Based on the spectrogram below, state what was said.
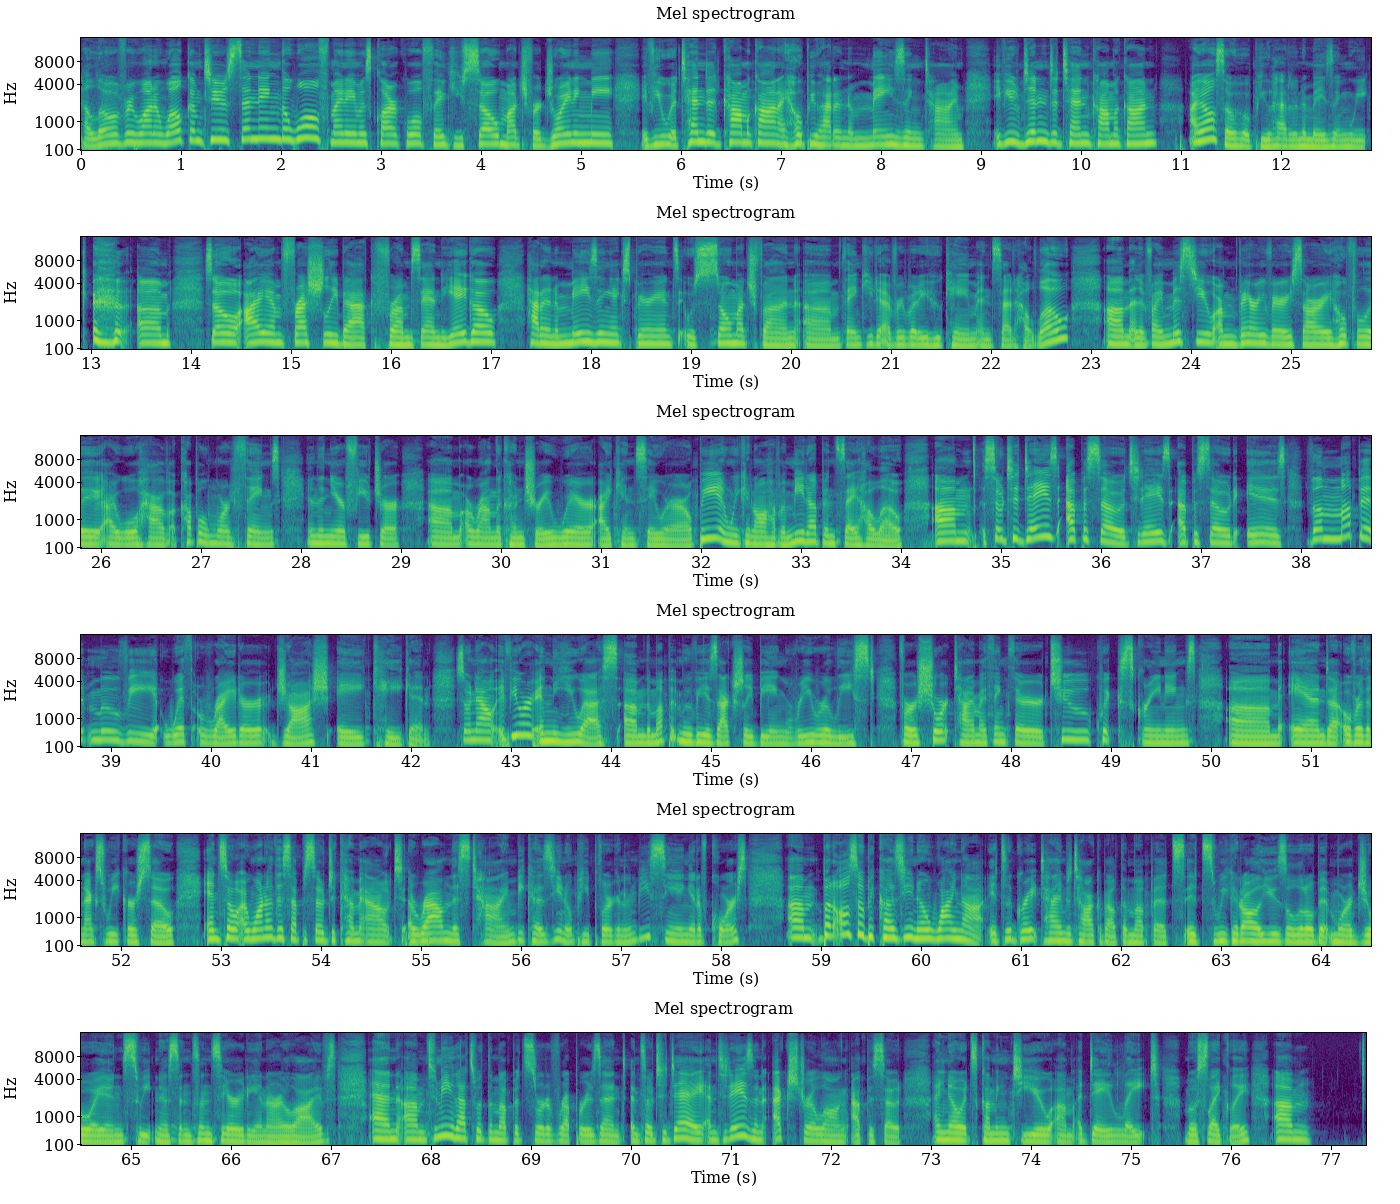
Hello, everyone, and welcome to Sending the Wolf. My name is Clark Wolf. Thank you so much for joining me. If you attended Comic Con, I hope you had an amazing time. If you didn't attend Comic Con, I also hope you had an amazing week. um, so, I am freshly back from San Diego, had an amazing experience. It was so much fun. Um, thank you to everybody who came and said hello. Um, and if I missed you, I'm very, very sorry. Hopefully, I will have a couple more things in the near future um, around the country where I can say where I'll be and we can all have a meetup and say hello. Um, so today's episode, today's episode is the Muppet movie with writer Josh A. Cagan. So now, if you are in the U.S., um, the Muppet movie is actually being re-released for a short time. I think there are two quick screenings um, and uh, over the next week or so. And so I wanted this episode to come out around this time because you know people are going to be seeing it, of course, um, but also because you know why not? It's a great time to talk about the Muppets. It's we could all use a little bit more joy and sweetness and sincerity in our lives, and um, to me, that's what the Muppets sort of represent. And so today, and today is an extra long episode. I know it's coming to you um, a day late, most likely. Um,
